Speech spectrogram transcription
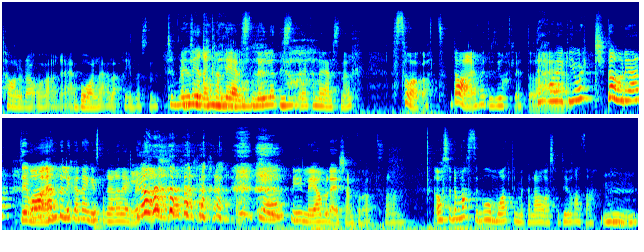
tar du det over eh, bålet eller primusen. Det Det blir blir, sånn en kanelsnurr. kanelsnurr. Så godt. Da har jeg faktisk gjort litt. Det har jeg ikke gjort. Da må du gjøre. Det og jeg. endelig kan jeg inspirere deg litt. ja, nydelig. Ja, men det er kjempegodt. Så. Også det er masse gode måltid vi kan lage oss på tur. altså. Mm.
